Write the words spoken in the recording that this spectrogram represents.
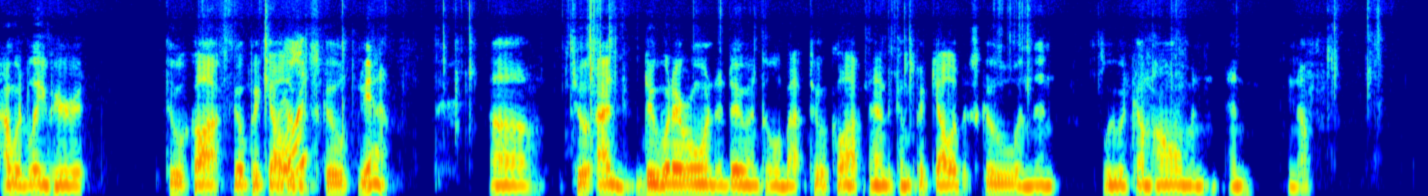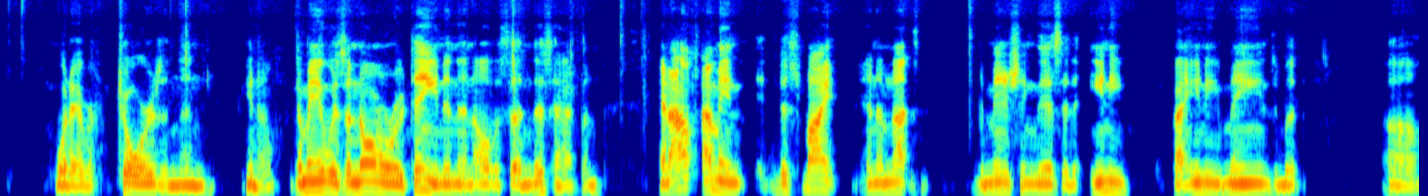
I would leave here at two o'clock, go pick y'all Really? up at school. Yeah. Uh two I'd do whatever I wanted to do until about two o'clock and I had to come pick y'all up at school and then we would come home and and you know whatever chores and then you know I mean it was a normal routine and then all of a sudden this happened and I I mean despite and I'm not diminishing this at any by any means but uh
